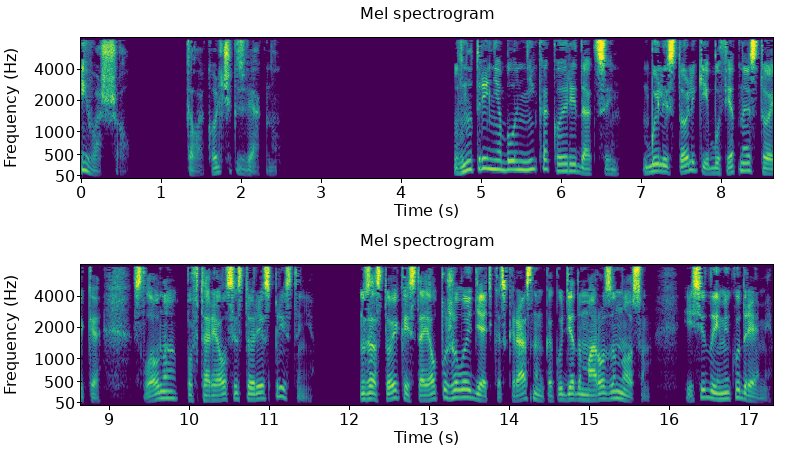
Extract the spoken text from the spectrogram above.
и вошел. Колокольчик звякнул. Внутри не было никакой редакции. Были столики и буфетная стойка, словно повторялась история с пристани. За стойкой стоял пожилой дядька с красным, как у Деда Мороза, носом и седыми кудрями,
